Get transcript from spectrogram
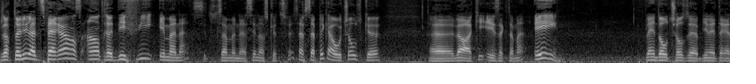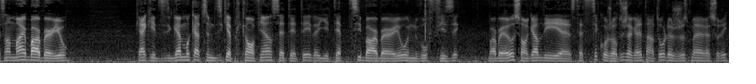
J'ai retenu la différence entre défi et menace. Si tu te sens menacé dans ce que tu fais, ça s'applique à autre chose que euh, le hockey, exactement. Et plein d'autres choses euh, bien intéressantes. Mike Barberio, quand il dit, moi, quand tu me dis qu'il a pris confiance cet été, il était petit Barberio au niveau physique. Barbados, si on regarde les euh, statistiques aujourd'hui, j'ai regardé tantôt, là, je juste me rassurer,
